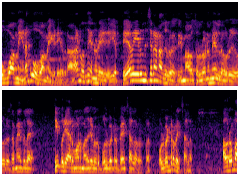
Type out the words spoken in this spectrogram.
ஒவ்வாமை? எனக்கு ஒவ்வாமை கிடையாது. நான் வந்து என்னுடைய தேவை இருந்துச்சுன்னா நான் சொல்லுவேன். சினிமாவை சொல்லணுமே இல்லை. ஒரு ஒரு சமயத்தில் தீப்பொறியார் மோகன் மதுரையில் ஒரு புகழ்பெற்ற பேச்சாளர் இருப்பார். புகழ்பெற்ற பேச்சாளர். அவர் ரொம்ப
